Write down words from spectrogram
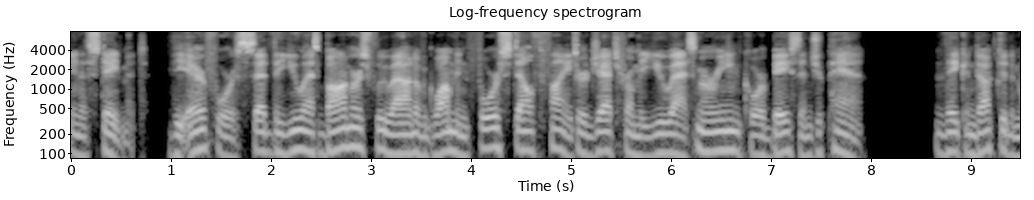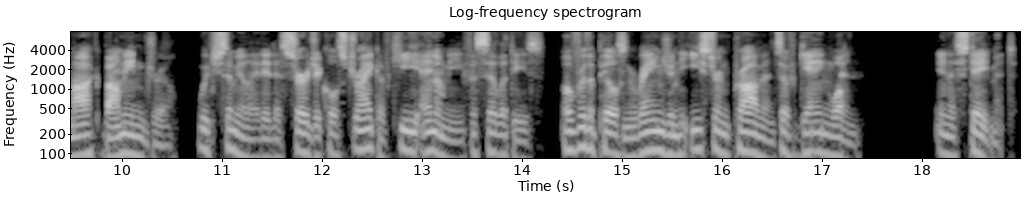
In a statement, the Air Force said the U.S. bombers flew out of Guam in four stealth fighter jets from a U.S. Marine Corps base in Japan. They conducted a mock bombing drill, which simulated a surgical strike of key enemy facilities, over the Pilsung Range in the eastern province of Gangwon. In a statement,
